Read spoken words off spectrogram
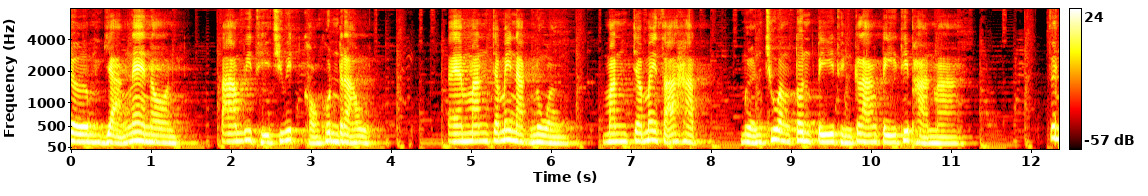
เดิมอย่างแน่นอน ตามวิถีชีวิตของคนเรา แต่มันจะไม่หนักหน่วง มันจะไม่สาหัสเหมือนช่วงต้นปีถึงกลางปีที่ผ่านมา ซึ่ง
